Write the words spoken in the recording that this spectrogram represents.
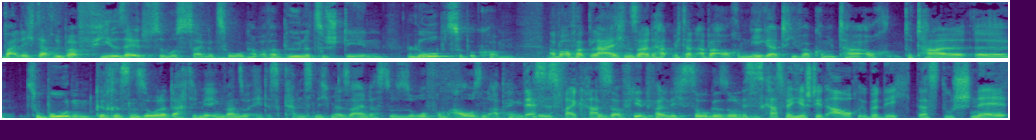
weil ich darüber viel Selbstbewusstsein gezogen habe, auf der Bühne zu stehen, Lob zu bekommen. Aber auf der gleichen Seite hat mich dann aber auch ein negativer Kommentar auch total äh, zu Boden gerissen. So, da dachte ich mir irgendwann so, ey, das kann es nicht mehr sein, dass du so vom Außen abhängig das bist. Das ist frei krass. Das ist auf jeden Fall nicht so gesund. Das ist krass, weil hier steht auch über dich, dass du schnell,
